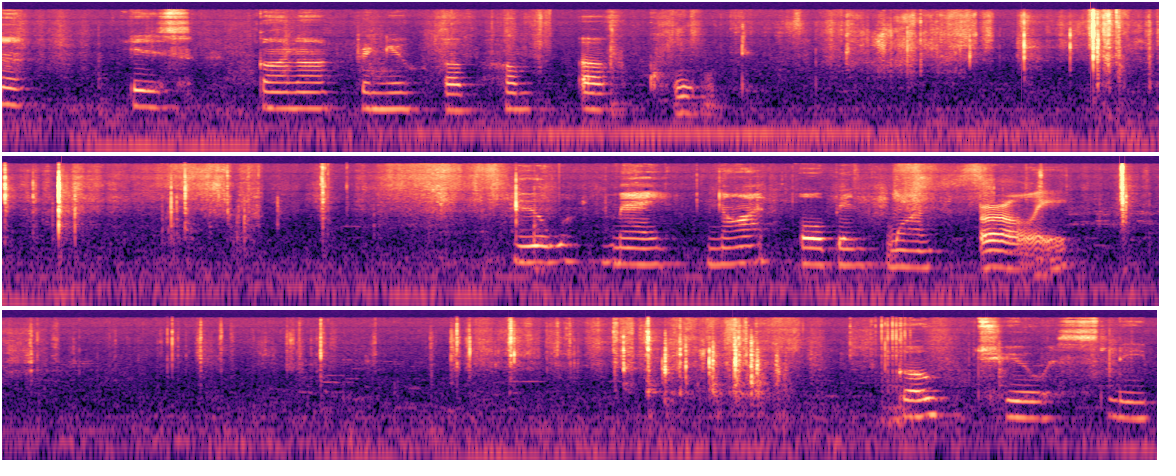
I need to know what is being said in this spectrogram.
Santa is gonna bring you a hump of cold. You may not open one early. Go to sleep,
